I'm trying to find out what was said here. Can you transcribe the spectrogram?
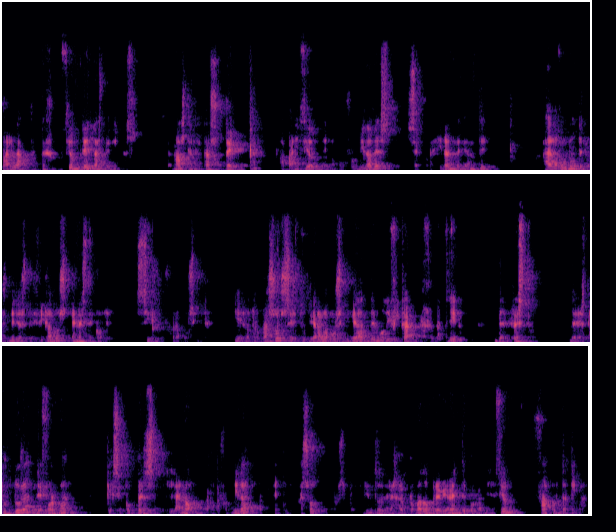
para la correcta ejecución de las medidas. Además, que en el caso de aparición de no conformidades, se corregirán mediante alguno de los medios especificados en este código, si fuera posible. Y en otro caso, se estudiará la posibilidad de modificar la geometría del resto de la estructura de forma que se compense la no conformidad, en cuyo caso el procedimiento deberá ser aprobado previamente por la dirección facultativa.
